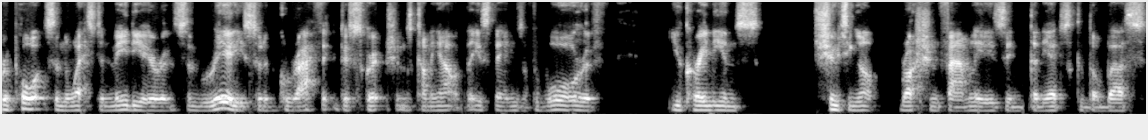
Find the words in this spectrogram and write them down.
reports in the Western media of some really sort of graphic descriptions coming out of these things of the war of Ukrainians shooting up Russian families in Donetsk and Donbass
